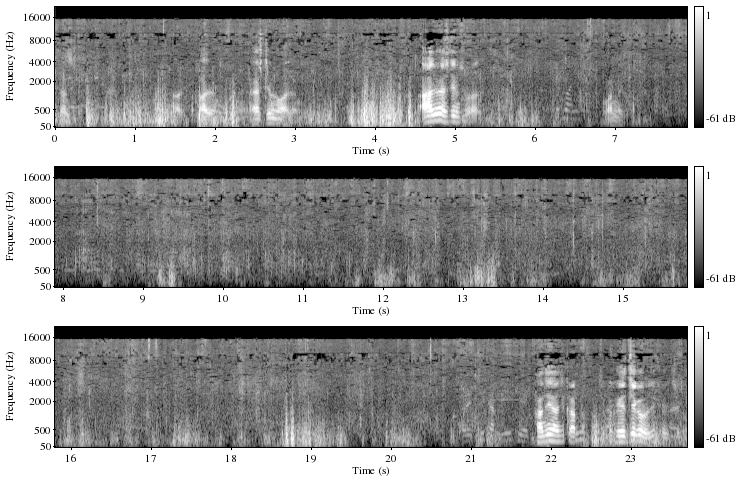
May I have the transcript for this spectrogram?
ਸਤਿ ਸ਼੍ਰੀ ਅਕਾਲ ਆ ਜਾਓ ਐਸਟੀਮ ਨੂੰ ਆ ਜਾਓ। ਆ ਜਾਓ ਐਸਟੀਮ ਨੂੰ ਆ ਹਾਂਜੀ ਹਾਂਜੀ, ਕਰ ਲਓ। ਖੇਚ ਕਰੋ ਜੀ ਖੇਚ ਕਰੋ।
